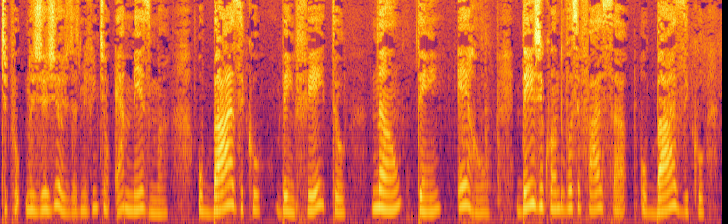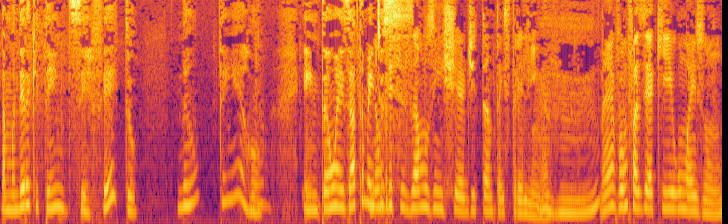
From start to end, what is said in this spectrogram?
tipo, nos dias de hoje, 2021, é a mesma. O básico bem feito não tem erro. Desde quando você faça o básico da maneira que tem de ser feito, não tem erro. Não. Então é exatamente Não precisamos encher de tanta estrelinha. Uhum. Né? Vamos fazer aqui um mais um.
